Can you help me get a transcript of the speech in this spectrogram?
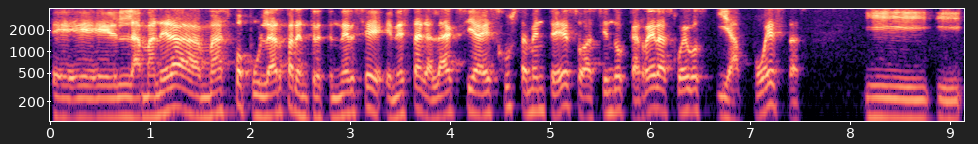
eh, la manera más popular para entretenerse en esta galaxia es justamente eso, haciendo carreras, juegos y apuestas. Y, y-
